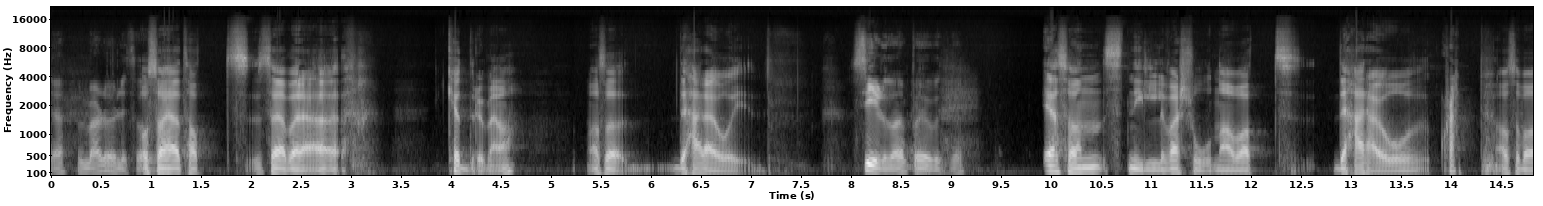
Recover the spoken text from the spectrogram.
Ja, hvem er du litt av? Og så har jeg tatt Så jeg bare eh, Kødder du med meg? Altså, det her er jo Sier du det på jobben? Jeg sa en snill versjon av at det her er jo crap. Altså, hva,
